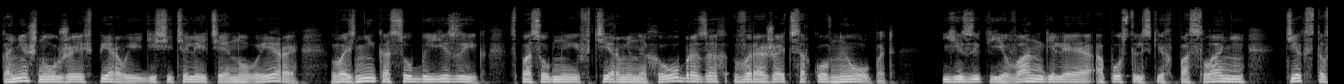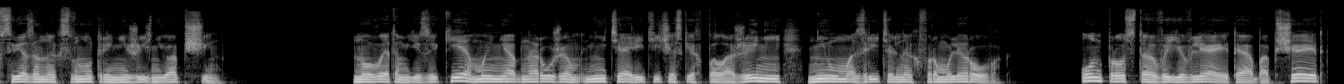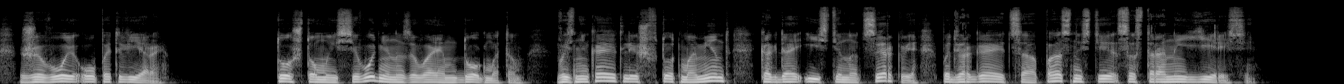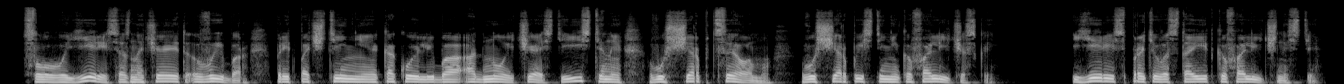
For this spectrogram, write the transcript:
Конечно, уже в первые десятилетия новой эры возник особый язык, способный в терминах и образах выражать церковный опыт, язык Евангелия, апостольских посланий, текстов, связанных с внутренней жизнью общин – но в этом языке мы не обнаружим ни теоретических положений, ни умозрительных формулировок. Он просто выявляет и обобщает живой опыт веры. То, что мы сегодня называем догматом, возникает лишь в тот момент, когда истина Церкви подвергается опасности со стороны ереси. Слово «ересь» означает «выбор», предпочтение какой-либо одной части истины в ущерб целому, в ущерб истине кафолической. Ересь противостоит кафоличности.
